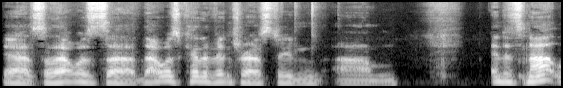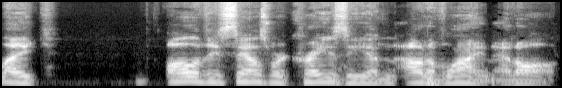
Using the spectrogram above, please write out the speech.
yeah so that was uh that was kind of interesting um and it's not like all of these sales were crazy and out of line at all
